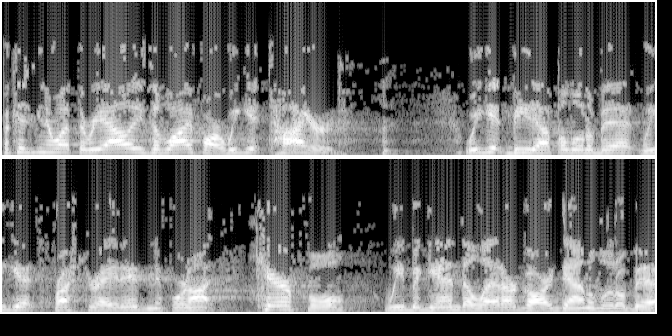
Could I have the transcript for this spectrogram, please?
Because you know what? The realities of life are we get tired. We get beat up a little bit. We get frustrated. And if we're not careful, we begin to let our guard down a little bit.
